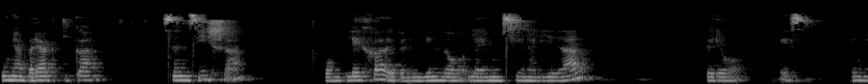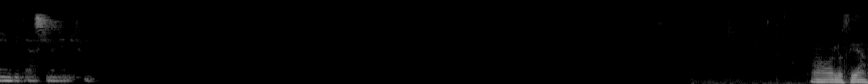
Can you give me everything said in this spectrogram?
una práctica sencilla, compleja, dependiendo la emocionalidad, pero es una invitación al fin. Oh, Lucía.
